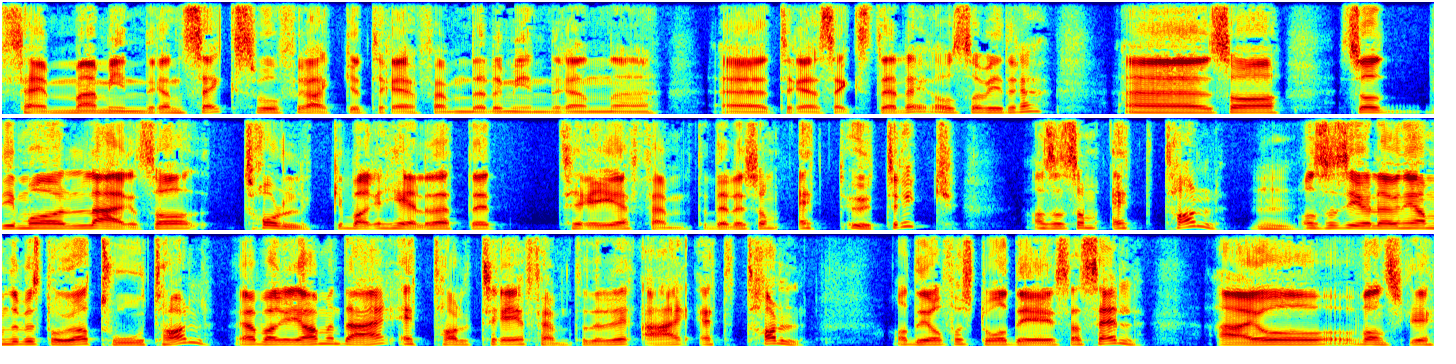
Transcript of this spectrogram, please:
fem er mindre enn seks. Hvorfor er ikke tre femdeler mindre enn tre seksdeler, osv. Så, videre. så Så de må lære seg å tolke bare hele dette tre femtedeler som ett uttrykk. Altså som ett tall. Mm. Og så sier eleven ja, men det består jo av to tall. Jeg bare, ja, men det er ett tall. Tre femtedeler er ett tall. Og det å forstå det i seg selv er jo vanskelig.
